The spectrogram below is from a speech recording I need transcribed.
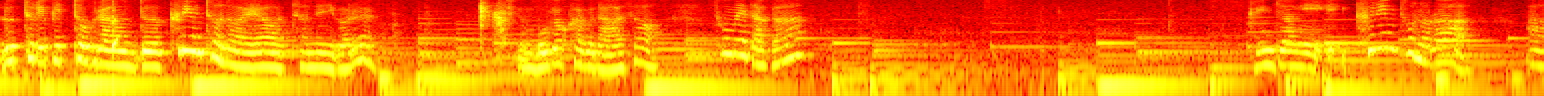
뉴트리피토 그라운드 크림 토너예요. 저는 이거를 지금 목욕하고 나와서 솜에다가 굉장히 크림 토너라 아,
